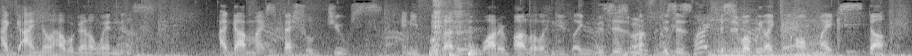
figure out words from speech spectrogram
I, I know how we're gonna win this. I got my special juice, and he pulls out of his water bottle, and he's like, "This is my, this is this is what we like to call Mike's stuff.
